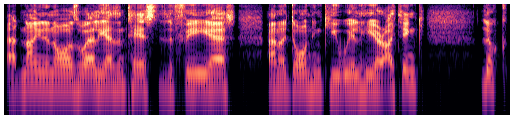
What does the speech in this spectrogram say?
at nine and zero oh as well. He hasn't tasted defeat yet, and I don't think he will here. I think, look,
